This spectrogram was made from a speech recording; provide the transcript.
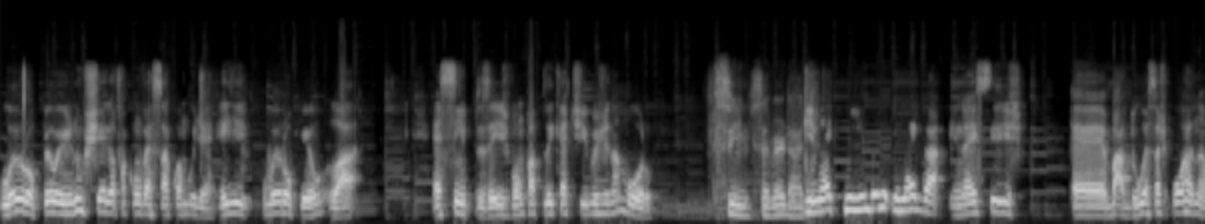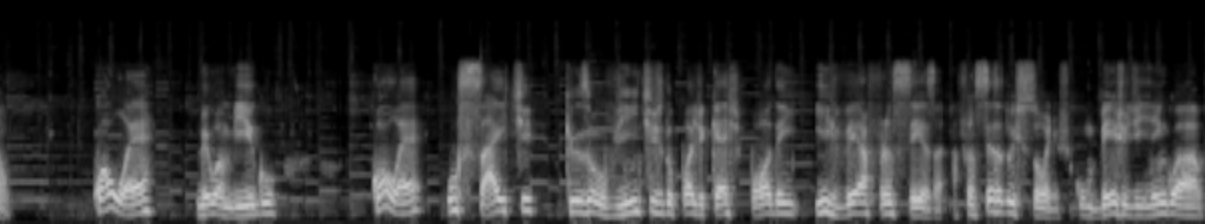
o europeu ele não chega para conversar com a mulher. Ele, o europeu lá é simples, eles vão para aplicativos de namoro. Sim, isso é verdade. E não é Tinder e não é, e não é esses é, Badu, essas porra não. Qual é, meu amigo, qual é o site que os ouvintes do podcast podem ir ver a francesa, a francesa dos sonhos, com um beijo de língua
